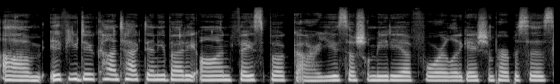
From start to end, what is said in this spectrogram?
Um, if you do contact anybody on Facebook or use social media for litigation purposes,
